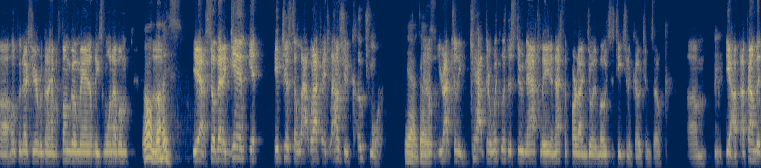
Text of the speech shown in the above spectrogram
uh, hopefully next year, we're going to have a fungo man, at least one of them. Oh, um, nice. Yeah, so that again, it it just allow what it allows you to coach more. Yeah, it does. You, know, you actually get out there with with the student athlete, and that's the part I enjoy the most is teaching and coaching. So, um, yeah, I, I, found that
